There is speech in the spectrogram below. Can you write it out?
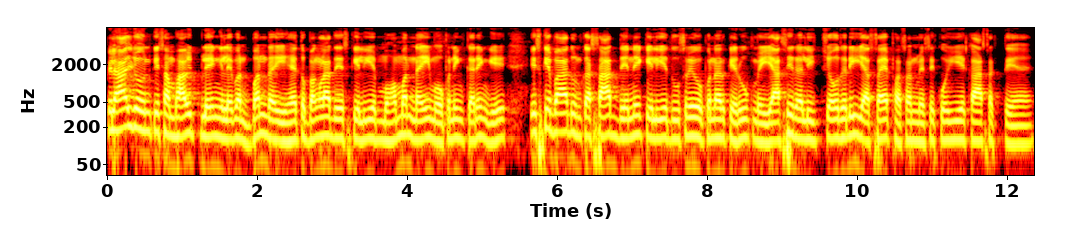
फ़िलहाल जो उनकी संभावित प्लेइंग एलेवन बन रही है तो बांग्लादेश के लिए मोहम्मद नईम ओपनिंग करेंगे। इसके बाद उनका साथ देने के लिए दूसरे ओपनर के रूप में यासिर अली चौधरी या सैफ हसन में से कोई एक आ सकते हैं।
